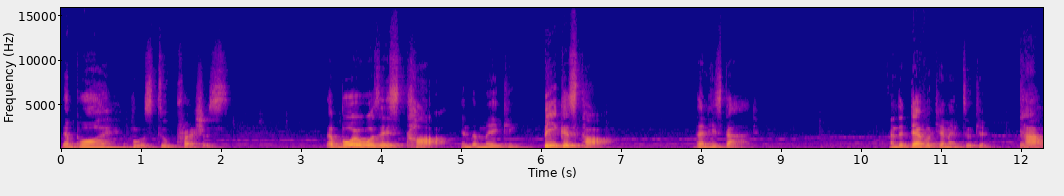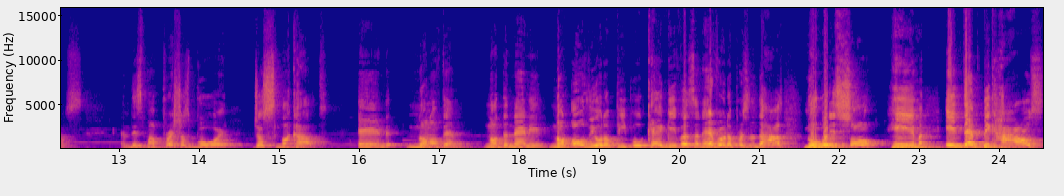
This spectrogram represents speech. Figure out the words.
The boy was too precious. The boy was a star in the making, bigger star than his dad. And the devil came and took him. House. And this my precious boy just snuck out. And none of them, not the nanny, not all the other people, caregivers, and every other person in the house, nobody saw him in that big house.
